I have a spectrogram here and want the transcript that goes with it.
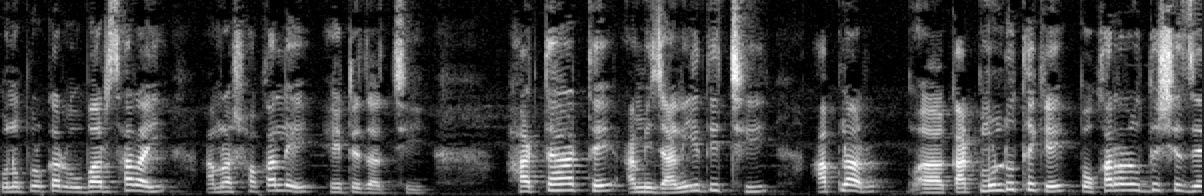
কোনো প্রকার উবার ছাড়াই আমরা সকালে হেঁটে যাচ্ছি। হাঁটতে হাঁটতে আমি জানিয়ে দিচ্ছি, আপনার কাঠমান্ডু থেকে পোখারার উদ্দেশ্যে যে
